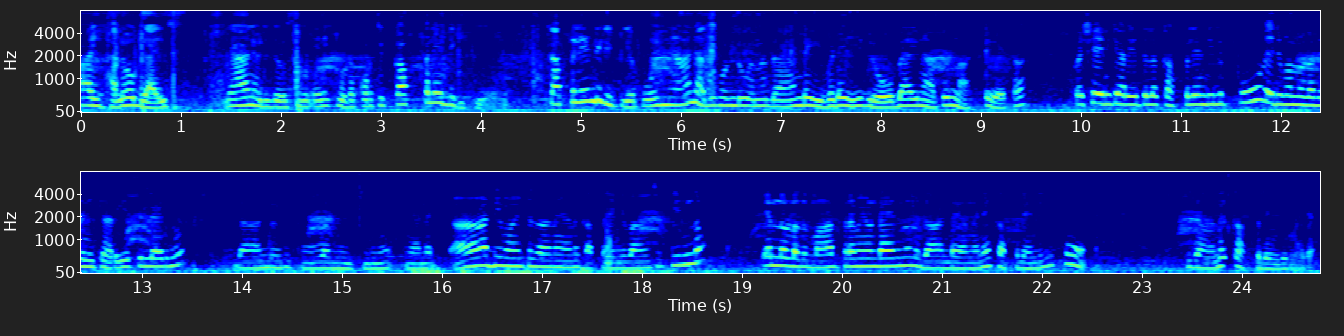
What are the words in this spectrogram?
ഹായ് ഹലോ ഗൈസ്. ഞാനൊരു ദിവസം എനിക്കിവിടെ കുറച്ച് കപ്പലേണ്ടി കിട്ടിയായിരുന്നു. കപ്പലേണ്ടി കിട്ടിയപ്പോൾ ഞാൻ അത് കൊണ്ടുവന്ന് ദാണ്ട ഇവിടെ ഈ ഗ്രോ ബാഗിനകത്ത് നട്ട് കേട്ടാ. പക്ഷേ എനിക്കറിയത്തില്ല കപ്പലേണ്ടിയിൽ പൂ വരുമെന്നുള്ളത് എനിക്കറിയത്തില്ലായിരുന്നു. ദാണ്ട ഒരു പൂ വന്നിരിക്കുന്നു. ഞാൻ ആദ്യമായിട്ട് കാണാനാണ് കപ്പലേണ്ടി വാങ്ങിച്ച് തിന്നും എന്നുള്ളത് മാത്രമേ ഉണ്ടായിരുന്നുള്ളൂ. ദാണ്ട അങ്ങനെ കപ്പലേണ്ടിയിൽ പൂ. ഇതാണ് കപ്പലേണ്ടി മരം.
